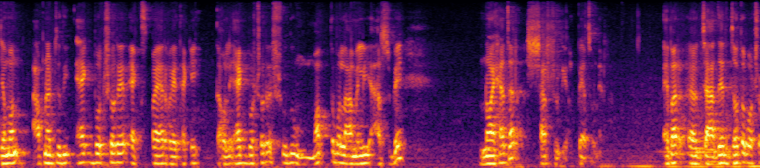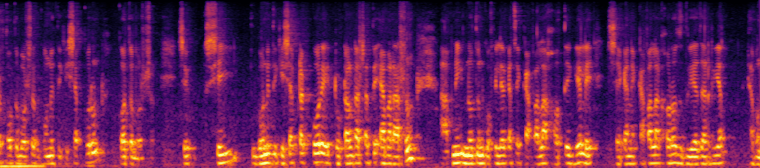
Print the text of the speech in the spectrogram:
যেমন আপনার যদি এক বছরের এক্সপায়ার হয়ে থাকে, তাহলে এক বছরের শুধু মক্তবল আমেলি আসবে নয় হাজার সাতশো রিয়াল পেছনের। এবার যাদের যত বছর তত বছর গণিতিক হিসাব করুন, কত বছর? সে, সেই গণিতিক হিসাবটা করে টোটালটার সাথে এবার আসুন। আপনি নতুন কপিলের কাছে কাফালা হতে গেলে সেখানে কাফালা খরচ দুই হাজার রিয়াল। এবং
